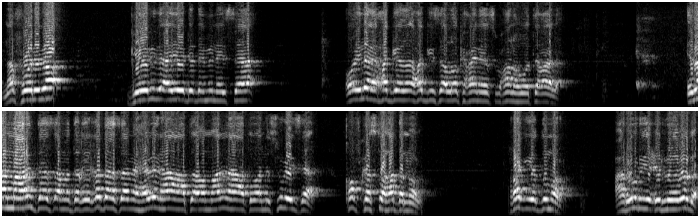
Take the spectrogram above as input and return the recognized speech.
Naf waliba geerida ayay dhadhaminaysaa oo ilaahay xaggeeda xaggiisa loo kaxaynaya subxaanahu wa tacaala. Idan maalintaas ama daqiiqadaas ama habeen ha ahaato ama maalin ha ahaato waadna sugaysaa qof kastoo hadda nool rag iyo dumar carruur iyo ciroobaba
